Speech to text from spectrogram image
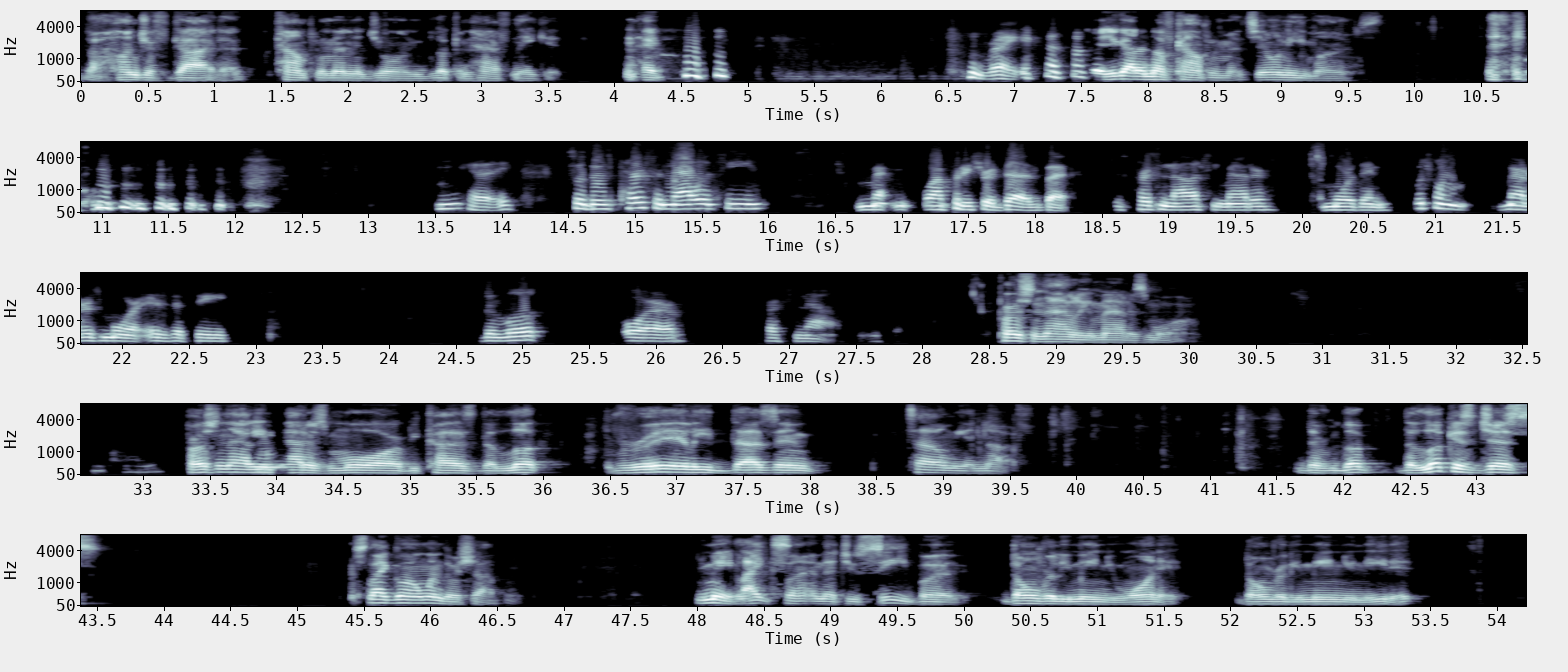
the hundredth guy that complimented you on looking half naked. right. yeah, you got enough compliments. You don't need mine. okay. So does personality? Well, I'm pretty sure it does, but does personality matter more than which one matters more? Is it the the look or personality? Personality matters more. Okay. Personality matters more because the look really doesn't tell me enough. The look the look is just it's like going window shopping. You may like something that you see, but don't really mean you want it. Don't really mean you need it.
